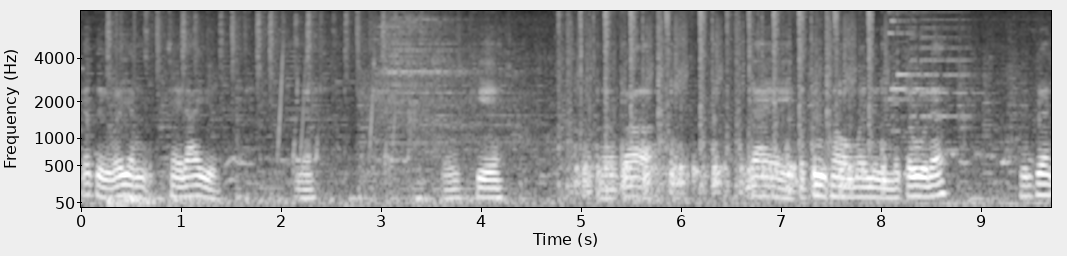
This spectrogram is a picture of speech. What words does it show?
ก็ถือว่ายังใช้ได้อยู่นะโอเคเราก็ได้ประตูทองมาหนึ่งประตูนะ เพื่อน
